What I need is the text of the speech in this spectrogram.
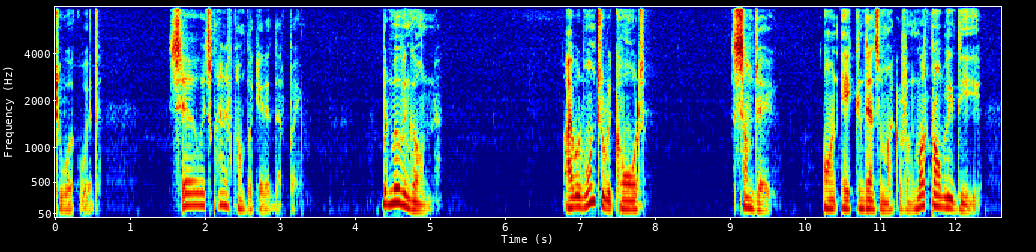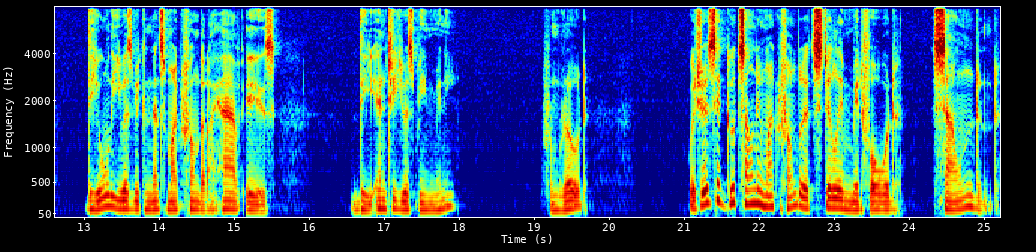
to work with. So it's kind of complicated that way. But moving on, I would want to record someday on a condenser microphone. Most probably the the only USB condenser microphone that I have is the NT USB Mini from Rode, which is a good sounding microphone, but it's still a mid forward sound. And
